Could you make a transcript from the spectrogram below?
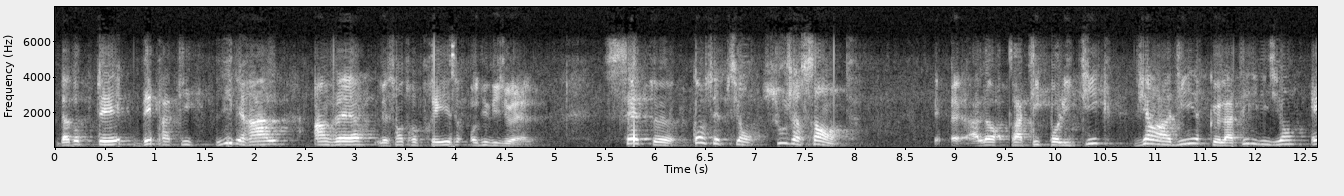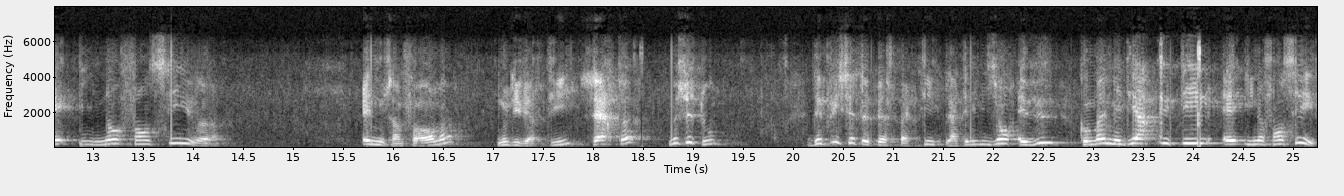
d'adopter des pratiques libérales envers les entreprises audiovisuelles. Cette conception sous-jacente à leur pratique politique vient à dire que la télévision est inoffensive Elle nous informe, nous divertit, certes, mais c'est tout. Depuis cette perspective, la télévision est vue comme un média utile et inoffensif.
